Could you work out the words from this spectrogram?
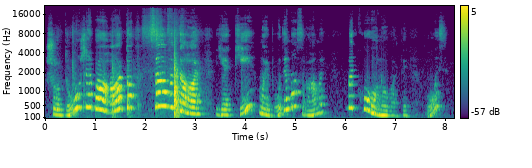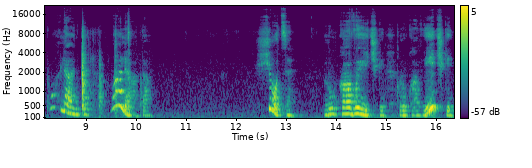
що дуже багато завдань, які ми будемо з вами виконувати. Ось погляньте, малята. Що це? Рукавички. Рукавички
